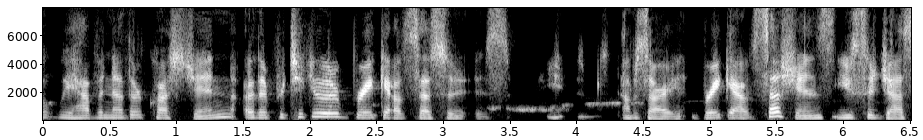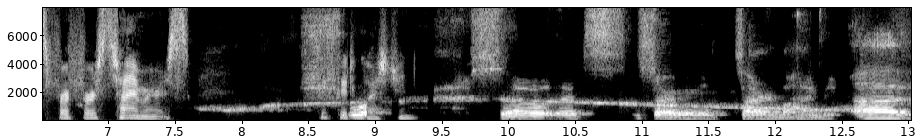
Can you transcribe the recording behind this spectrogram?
Oh, we have another question. Are there particular breakout sessions? I'm sorry, breakout sessions you suggest for first timers? It's a good question. So that's sorry, a little siren behind me. Uh,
